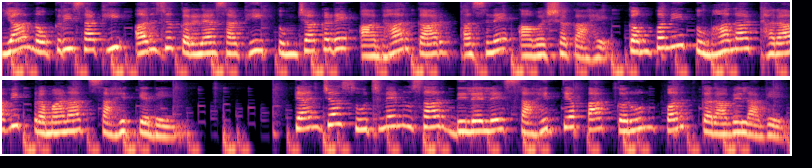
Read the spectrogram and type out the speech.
या नोकरीसाठी अर्ज करण्यासाठी तुमच्याकडे आधार कार्ड असणे आवश्यक आहे. कंपनी तुम्हाला ठराविक प्रमाणात साहित्य देईल. त्यांच्या सूचनेनुसार दिलेले साहित्य पॅक करून परत करावे लागेल.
